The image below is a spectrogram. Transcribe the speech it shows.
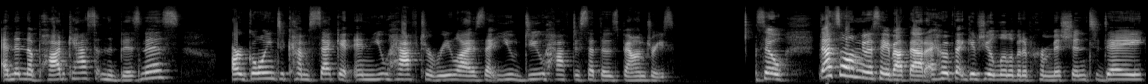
And then the podcast and the business are going to come second. And you have to realize that you do have to set those boundaries. So that's all I'm going to say about that. I hope that gives you a little bit of permission today.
